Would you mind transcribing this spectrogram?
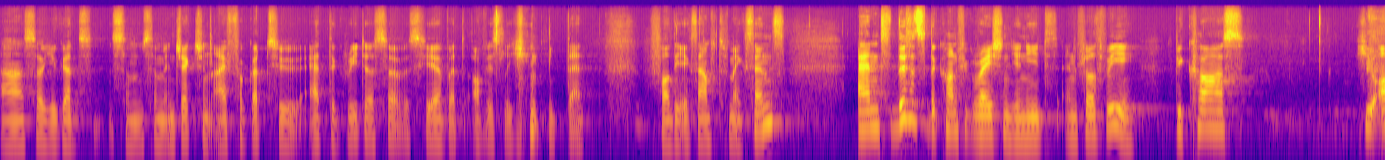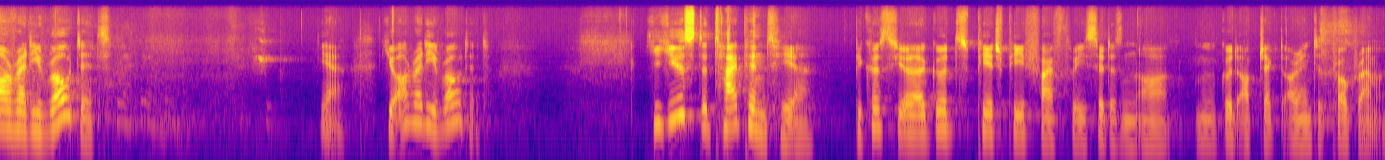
Uh, so you got some, some injection. I forgot to add the greeter service here, but obviously you need that for the example to make sense. And this is the configuration you need in Flow 3 because you already wrote it. Yeah, you already wrote it. You used a type hint here because you're a good PHP 5.3 citizen or good object-oriented programmer.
